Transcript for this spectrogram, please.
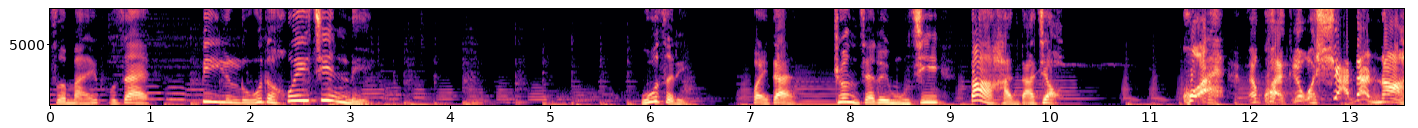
则埋伏在壁炉的灰烬里。屋子里，坏蛋正在对母鸡大喊大叫：“快，快给我下蛋呐！”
